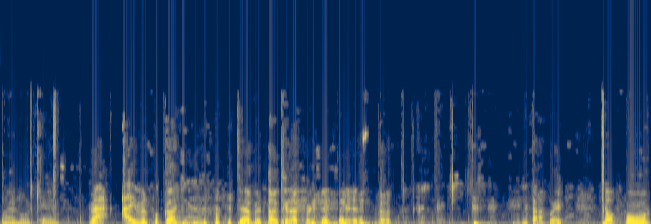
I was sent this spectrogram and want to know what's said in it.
by Lord Kez. Right, I even forgot. Damn it! How could I forget this, bro? no, wait. Top four.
